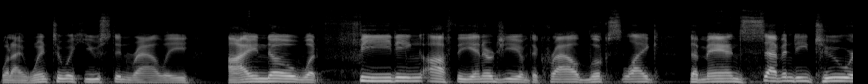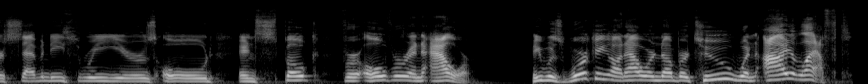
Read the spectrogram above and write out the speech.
when I went to a Houston rally. I know what feeding off the energy of the crowd looks like. The man's 72 or 73 years old and spoke for over an hour. He was working on hour number two when I left,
